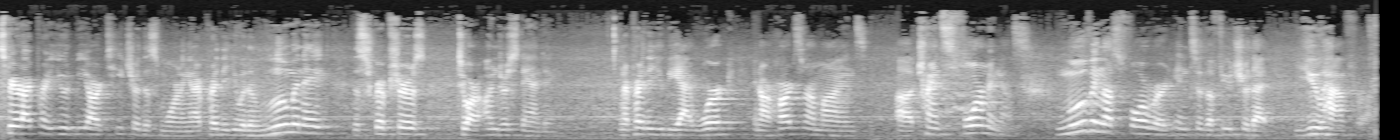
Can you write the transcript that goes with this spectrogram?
Spirit, I pray you would be our teacher this morning, and I pray that you would illuminate the scriptures to our understanding. And I pray that you be at work in our hearts and our minds, uh, transforming us, moving us forward into the future that you have for us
